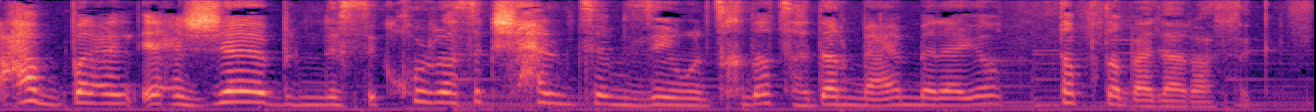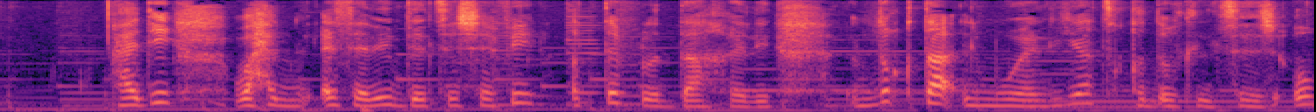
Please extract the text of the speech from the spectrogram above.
عبر على الاعجاب لنفسك قول راسك شحال أنت مزيون تقدر تهدر مع مرايه وتطبطب على راسك. هذه واحد من الأساليب ديال تشافي الطفل الداخلي. النقطة الموالية تقدروا تلتجئوا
